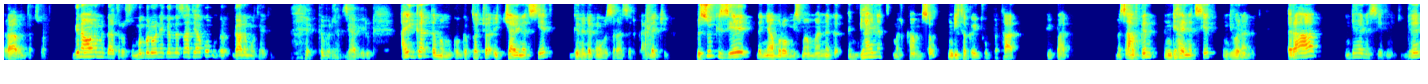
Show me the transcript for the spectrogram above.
ራብን ጠቅሷል። ግን አሁንም እንዳትረሱ ምን ብሎ የገለጻት? ያዕቆብ ጋለሞታይቱ ክብር ለእግዚአብሔር አይጋጥምም እኮ ገብቷቸዋል እቺ አይነት ሴት ግን ደግሞ በስራ ዘድቃለች ብዙ ጊዜ ለእኛ አእምሮ የሚስማማን ነገር እንዲህ አይነት መልካም ሰው እንዲህ ተገኝቶበታል ይባል መጽሐፍ ግን እንዲህ አይነት ሴት እንዲሆናለች ረአብ እንዲህ አይነት ሴት ነች ግን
